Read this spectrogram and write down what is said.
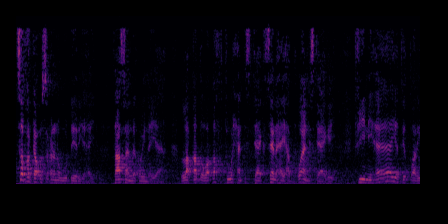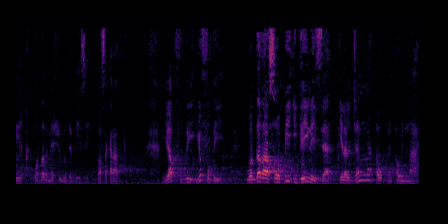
safarkaan u soconana wuu dheeryahay taasaan la oynayaa. Laqad waqaftu waxaan istaagsanahay hadda waan istaagay. Fii nihaayati ariiq waddada meesha ugu dambaysay waa sakaraadka. Yafdii yufdii waddadaasoo bi i geynaysa ila aljanna aw aw innaar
